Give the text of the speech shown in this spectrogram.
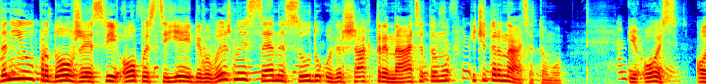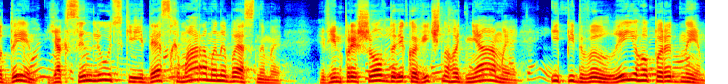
Даниїл продовжує свій опис цієї дивовижної сцени суду у віршах 13 і 14. І ось один, як син людський, іде з хмарами небесними. Він прийшов до віковічного днями і підвели його перед ним.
